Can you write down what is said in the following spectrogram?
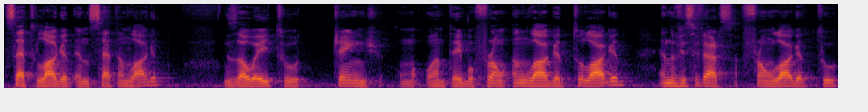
set logged and set unlogged. This is a way to change one table from unlogged to logged and vice versa, from logged to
